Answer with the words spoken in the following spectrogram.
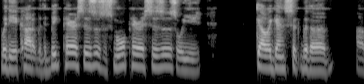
Whether you cut it with a big pair of scissors, a small pair of scissors, or you go against it with a, a,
